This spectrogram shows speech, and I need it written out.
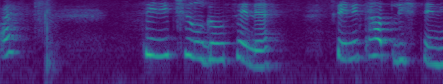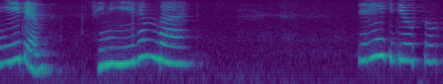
Ay. Seni çılgın seni. Seni tatlış seni yerim. Seni yerim ben. Nereye gidiyorsun?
